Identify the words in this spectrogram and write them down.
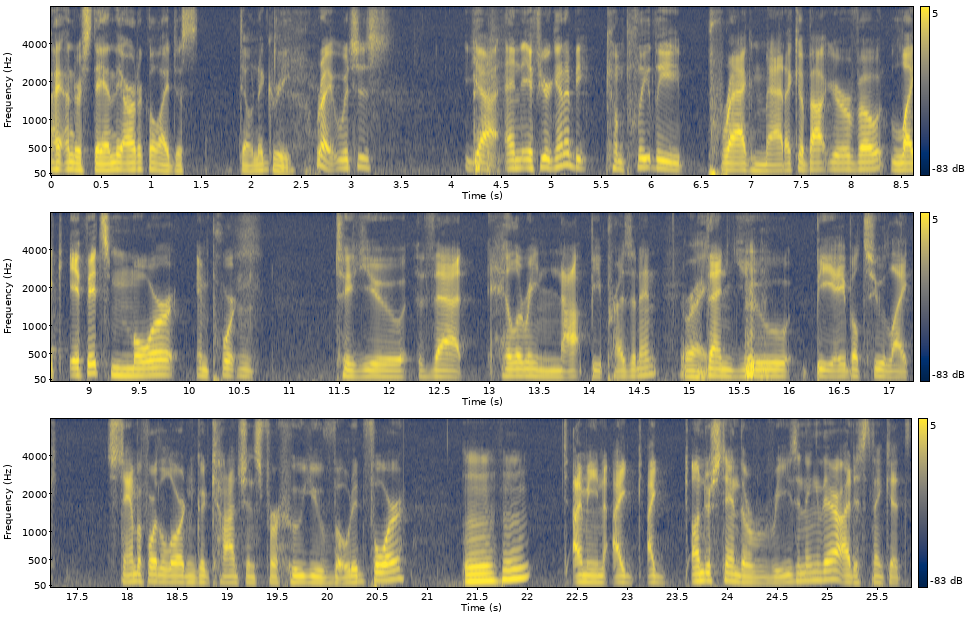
I understand the article, I just don't agree. Right, which is yeah, and if you're going to be completely pragmatic about your vote, like if it's more important to you that Hillary not be president, Right. then you be able to like stand before the Lord in good conscience for who you voted for. Mhm. I mean, I I understand the reasoning there. I just think it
